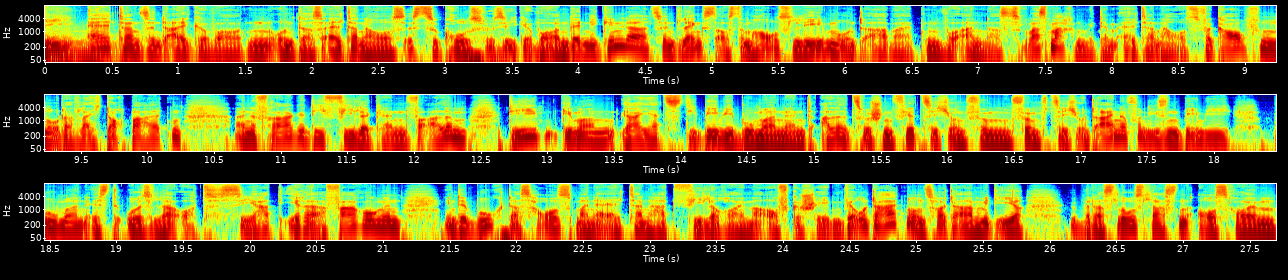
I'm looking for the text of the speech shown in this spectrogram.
Die Eltern sind alt geworden und das Elternhaus ist zu groß für sie geworden, denn die Kinder sind längst aus dem Haus, leben und arbeiten woanders. Was machen mit dem Elternhaus? Verkaufen oder vielleicht doch behalten? Eine Frage, die viele kennen, vor allem die, die man ja jetzt die Babyboomer nennt, alle zwischen 40 und 55. Und eine von diesen Babyboomern ist Ursula Ott. Sie hat ihre Erfahrungen in dem Buch Das Haus meiner Eltern hat viele Räume aufgeschrieben. Wir unterhalten uns heute Abend mit ihr über das Loslassen, Ausräumen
